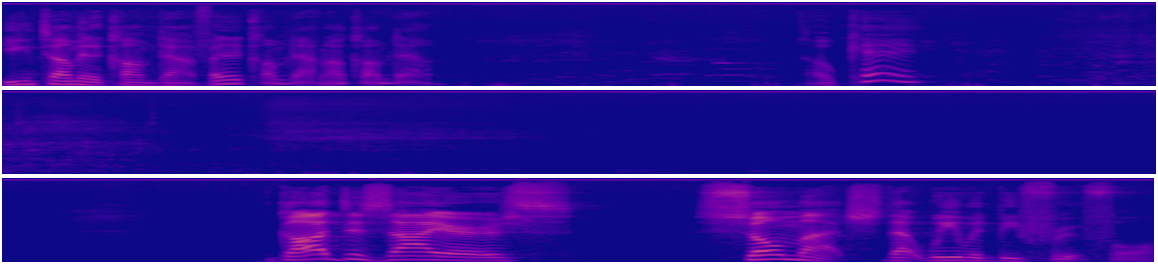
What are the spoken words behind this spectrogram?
You can tell me to calm down. If I need to calm down, I'll calm down. Okay. God desires so much that we would be fruitful.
